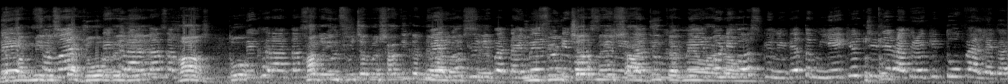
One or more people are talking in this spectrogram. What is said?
जब मम्मी रिश्ता जोड़ रही है हाँ तो हाँ तो इन फ्यूचर में शादी करने वाला इन फ्यूचर में शादी करने वाला डिवोर्स क्यों नहीं दिया? तुम ये क्यों तो चीज़ें रख रहे हो कि तू पहले कर?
